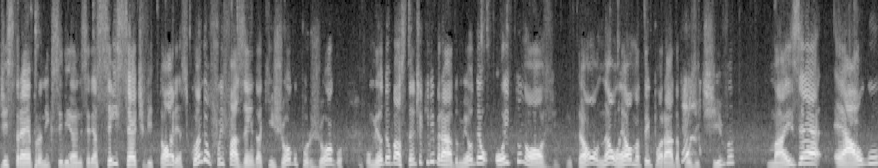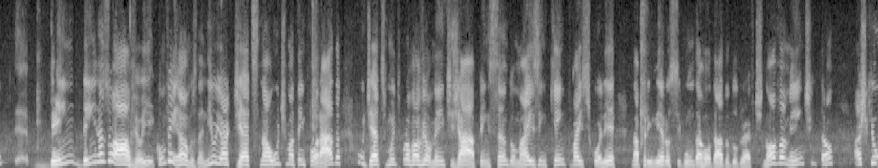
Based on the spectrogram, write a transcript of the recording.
de estreia para o Nick seria 6, 7 vitórias. Quando eu fui fazendo aqui jogo por jogo, o meu deu bastante equilibrado. O meu deu 8, 9. Então, não é uma temporada positiva mas é, é algo é, bem, bem razoável. E convenhamos, né? New York Jets na última temporada, o Jets muito provavelmente já pensando mais em quem vai escolher na primeira ou segunda rodada do draft novamente. Então, acho que o,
